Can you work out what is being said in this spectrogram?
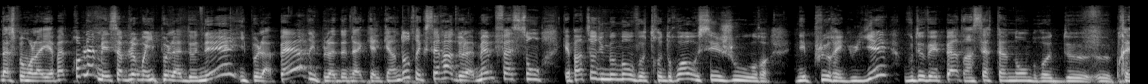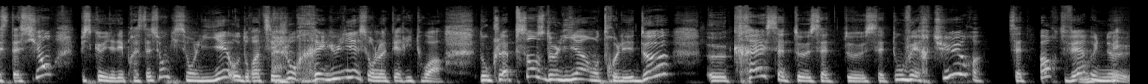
À ce moment-là, il n'y a pas de problème. Mais simplement, il peut la donner, il peut la perdre, il peut la donner à quelqu'un d'autre, etc. De la même façon qu'à partir du moment où votre droit au séjour n'est plus régulier, vous devez perdre un certain nombre de euh, prestations, puisqu'il y a des prestations qui sont liées au droit de séjour régulier sur le territoire. Donc l'absence de lien entre les deux euh, crée cette, cette, cette ouverture cette porte vers une. Mais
